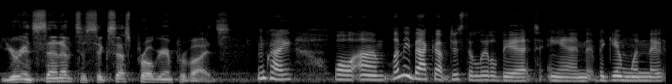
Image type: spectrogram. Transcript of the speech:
your Incentive to Success program provides. Okay. Well, um, let me back up just a little bit and begin when the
